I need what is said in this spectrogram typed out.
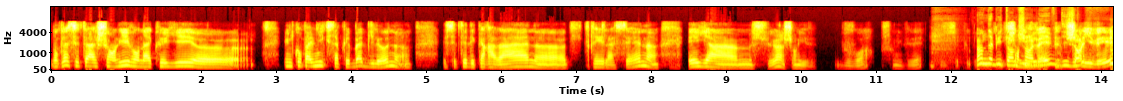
Donc là, c'était à Champlivre, on a accueilli euh, une compagnie qui s'appelait Babylone, et c'était des caravanes euh, qui créaient la scène. Et il y a un monsieur, un Champlivre voix, Chanlivet, je sais plus. Un habitant de Chanlivet, Chanlivet,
